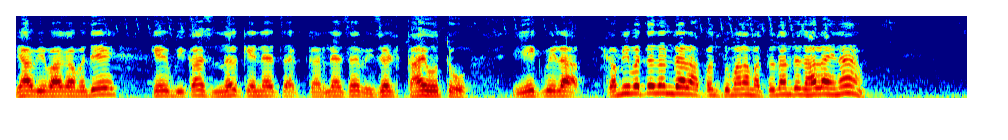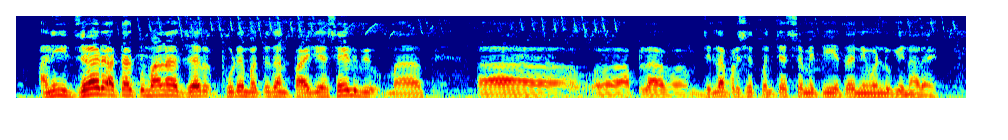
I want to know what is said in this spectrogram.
या विभागामध्ये के विकास न केण्याचा करण्याचा रिझल्ट काय होतो? एक वेळा कमी मतदान झाला पण तुम्हाला मतदान तर झालं आहे ना? आणि जर आता तुम्हाला जर पुढे मतदान पाहिजे असेल वि- आपला जिल्हा परिषद पंचायत समिती आता निवडणूक येणार आहे.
